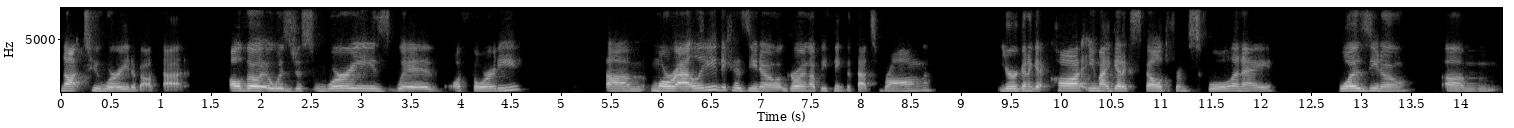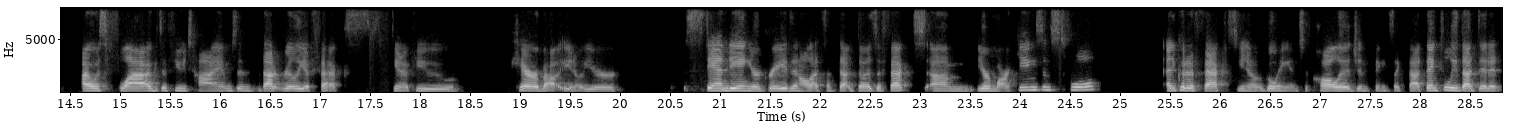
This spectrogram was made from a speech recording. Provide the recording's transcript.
not too worried about that, although it was just worries with authority, um, morality, because you know, growing up, you think that that's wrong. You're gonna get caught. You might get expelled from school, and I was, you know, um, I was flagged a few times, and that really affects, you know, if you care about, you know, your standing, your grades, and all that stuff, that does affect um, your markings in school and could affect, you know, going into college and things like that. Thankfully, that didn't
